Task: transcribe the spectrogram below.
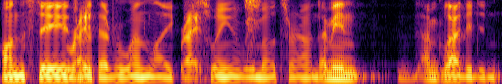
on the stage Right. with everyone like Right. swinging Wiimotes around? I mean, I'm glad they didn't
